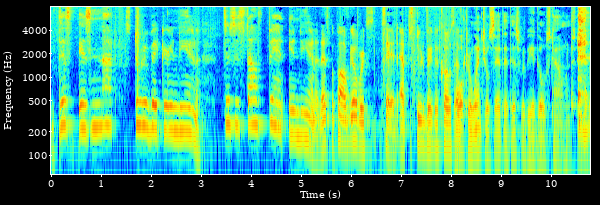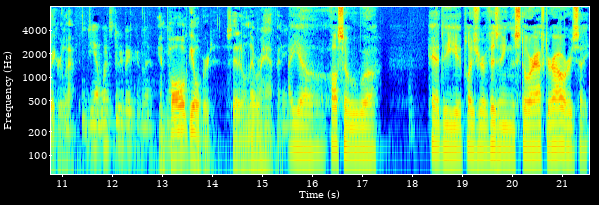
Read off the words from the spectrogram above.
This is not Studebaker, Indiana. This is South Bend, Indiana. That's what Paul Gilbert said after Studebaker closed. Walter Winchell said that this would be a ghost town when Studebaker left. Yeah, when Studebaker left. And yeah. Paul Gilbert said it'll never happen. I uh, also uh, had the pleasure of visiting the store after hours. I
